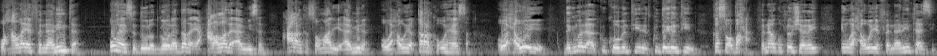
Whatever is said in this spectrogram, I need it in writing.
waxaan leeyahay fanaaniinta u heesa dowlad goboleedada ee calalada aaminsan. Calanka soomaaliya aamina oo waxa weeye qaranka u heesa oo waxa weeye degmada aad ku koobantihiin aad ku dayrantihiin ka soo baxa. Fanaanku wuxuu sheegay in waxa weeye fanaaniintaasi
